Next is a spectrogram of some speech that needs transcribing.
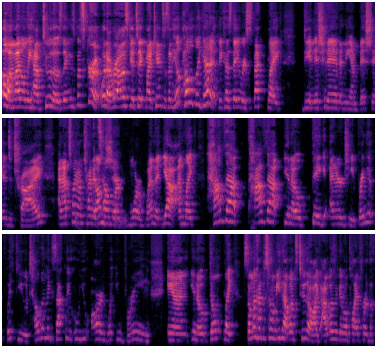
"Oh, I might only have two of those things, but screw it. Whatever. I was going to take my chances." And he'll probably get it because they respect like the initiative and the ambition to try. And that's why I'm trying to tell more more women, yeah, I'm like have that have that you know big energy. Bring it with you. Tell them exactly who you are and what you bring. And you know don't like someone had to tell me that once too though. Like i wasn't going to apply for the,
